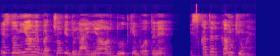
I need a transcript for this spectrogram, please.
اس دنیا میں بچوں کی دلائیاں اور دودھ کی بوتلیں اس قدر کم کیوں ہیں؟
